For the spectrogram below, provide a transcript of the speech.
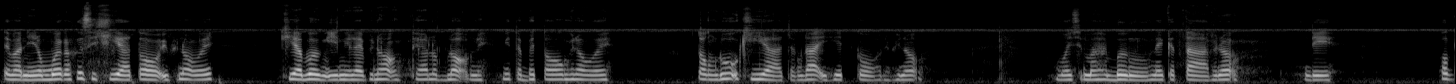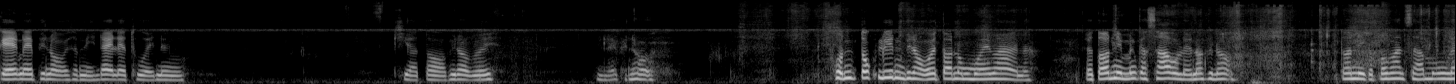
แต่วันนี้น้องมวยก็คือสิเคลียต่ออีกพี่น้องเอ้ยเคลียเบิ่งอีกนี่แหละพี่น้องแถวรอบๆนี่มีแต่ใบตองพี่น้องเอ้ยต้องดูเคลียจังได้เฮ็ดก่อนนี่พี่น้อง มวยสิมาเบิ่งในกระตาพี่น้องดีพอแกงได้พี่น้องสำนี้ได้แล้วถ้วยหนึ่งเขี่ยต่อพี่น้องเลยนี่แหละพี่น้องฝนตกลิ้นพี่น้องไว้ตอนน้องมวยมานะแต่ตอนนี้มันก็เศร้าเลยเนาะพี่น้องตอนนี้ก็ประมาณสามโมงแร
